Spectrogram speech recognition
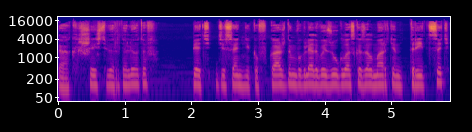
«Так, шесть вертолетов, пять десантников в каждом, выглядывая из угла», — сказал Мартин, — «тридцать».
